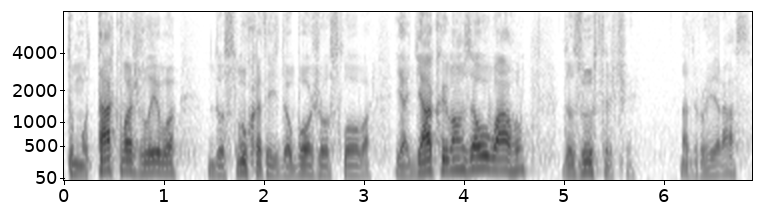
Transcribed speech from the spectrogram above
Тому так важливо дослухатись до Божого Слова. Я дякую вам за увагу. До зустрічі на другий раз.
